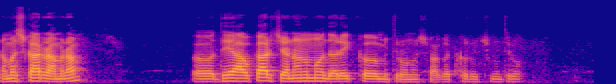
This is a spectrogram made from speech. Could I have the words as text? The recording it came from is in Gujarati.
નમસ્કાર, રામ રામ. ધે આવકાર ચેનલમાં દરેક મિત્રોનું સ્વાગત કરું છું મિત્રો.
